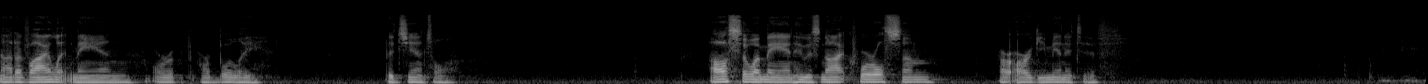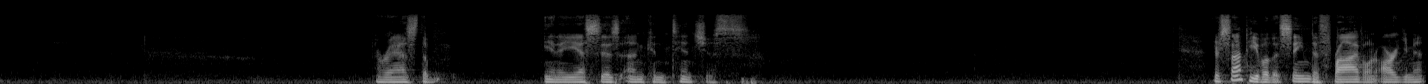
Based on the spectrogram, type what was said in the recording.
not a violent man or, or bully, but gentle. Also, a man who is not quarrelsome or argumentative. or as the NAS says, uncontentious. There's some people that seem to thrive on argument.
